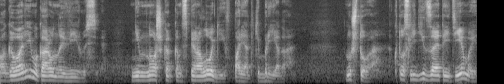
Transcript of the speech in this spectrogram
Поговорим о коронавирусе. Немножко конспирологии в порядке бреда. Ну что, кто следит за этой темой,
